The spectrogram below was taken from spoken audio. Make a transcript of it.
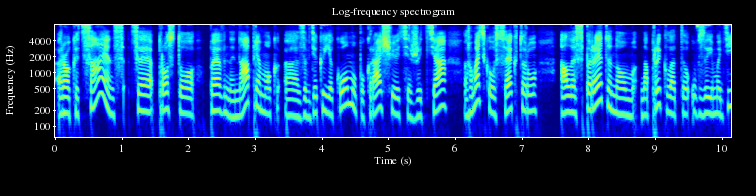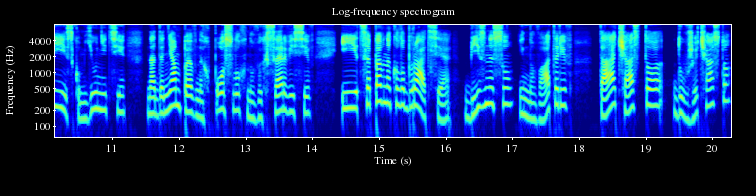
rocket science, це просто певний напрямок, е, завдяки якому покращується життя громадського сектору, але з перетином, наприклад, у взаємодії з ком'юніті, наданням певних послуг, нових сервісів. І це певна колаборація бізнесу, інноваторів та часто, дуже часто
